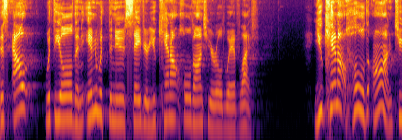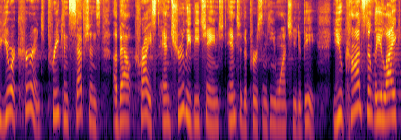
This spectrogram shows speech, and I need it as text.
This out with the old and in with the new Savior, you cannot hold on to your old way of life. You cannot hold on to your current preconceptions about Christ and truly be changed into the person he wants you to be. You constantly, like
